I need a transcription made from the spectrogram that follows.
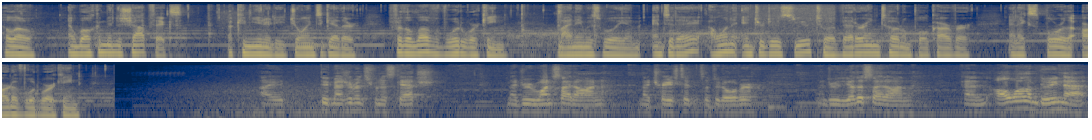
Hello, and welcome into ShopFix, a community joined together for the love of woodworking. My name is William, and today I want to introduce you to a veteran totem pole carver and explore the art of woodworking. I did measurements from the sketch, and I drew one side on, and I traced it and flipped it over, and drew the other side on, and all while I'm doing that,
